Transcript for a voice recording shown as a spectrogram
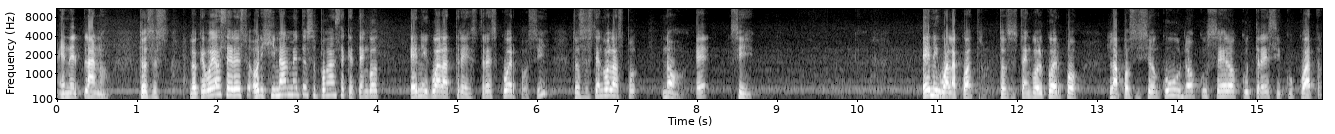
En el plano. Entonces, lo que voy a hacer es, originalmente supónganse que tengo n igual a 3, 3 cuerpos, ¿sí? Entonces tengo las, no, eh, sí. n igual a 4. Entonces tengo el cuerpo, la posición Q1, Q0, Q3 y Q4.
